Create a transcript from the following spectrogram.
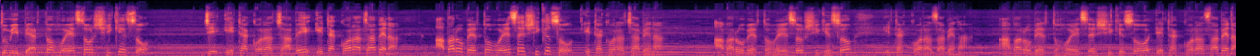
তুমি ব্যর্থ হয়েছ, শিখেছ যে এটা করা যাবে, এটা করা যাবে না। আবারও ব্যর্থ হয়েছে, শিখেছো, এটা করা যাবে না। আবারও ব্যর্থ হয়েছো, শিখেছ, এটা করা যাবে না। আবারও ব্যর্থ হয়েছে, শিখেছো, এটা করা যাবে না।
